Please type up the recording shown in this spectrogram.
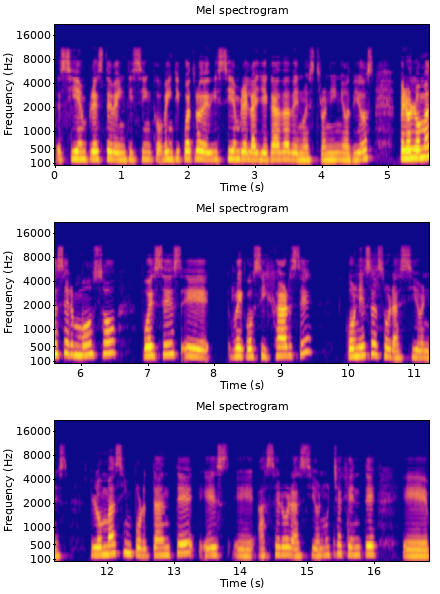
eh, siempre este 25, 24 de diciembre la llegada de nuestro niño Dios, pero lo más hermoso pues es eh, regocijarse con esas oraciones. Lo más importante es eh, hacer oración. Mucha gente eh,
